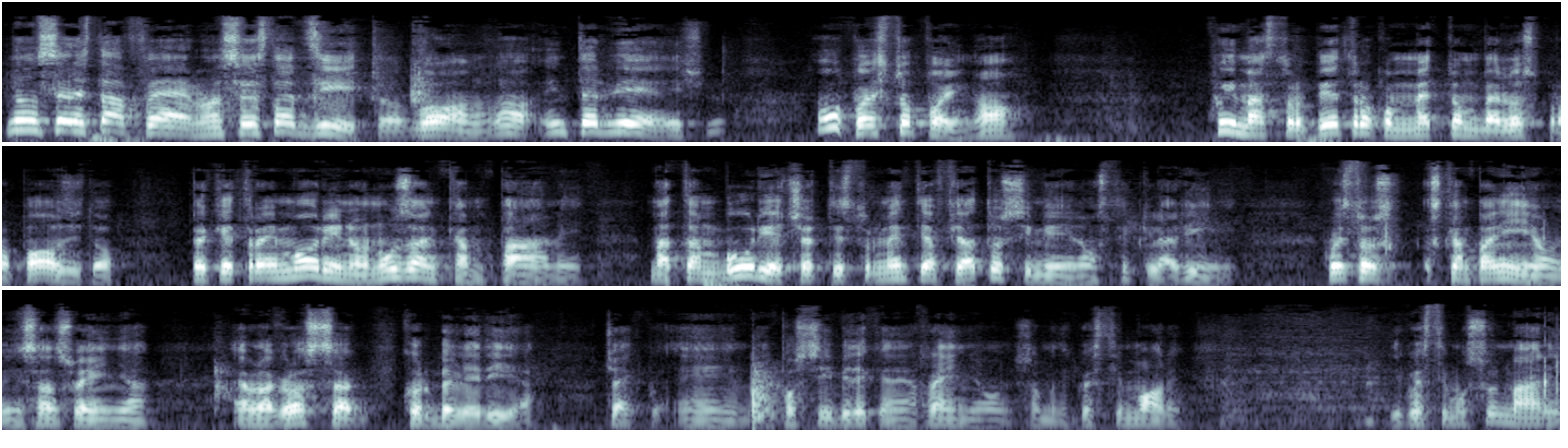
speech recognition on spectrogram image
Non se ne sta fermo, non se ne sta zitto, buono, no, interviene, oh, questo poi no. Qui Mastro Pietro commette un bello sproposito, perché tra i mori non usano campane, ma tamburi e certi strumenti a fiato simili ai nostri clarini. Questo scampanio in Sansuegna è una grossa corbelleria, cioè è impossibile che nel regno insomma, di questi mori, di questi musulmani,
